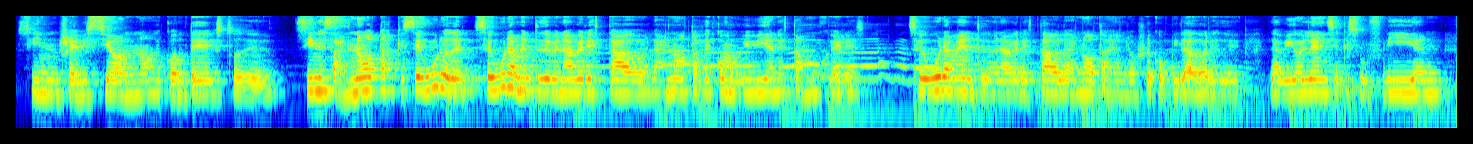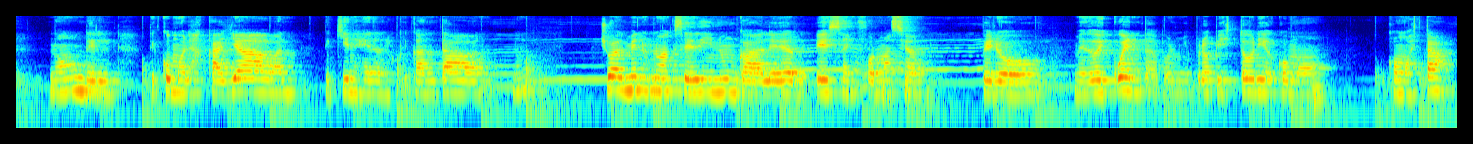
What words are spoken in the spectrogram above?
sin revisión, ¿no? De contexto, de, sin esas notas que seguro de, seguramente deben haber estado, las notas de cómo vivían estas mujeres. Seguramente deben haber estado las notas en los recopiladores de la violencia que sufrían, de cómo las callaban, de quiénes eran los que cantaban. Yo al menos no accedí nunca a leer esa información, pero me doy cuenta por mi propia historia cómo, cómo está.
